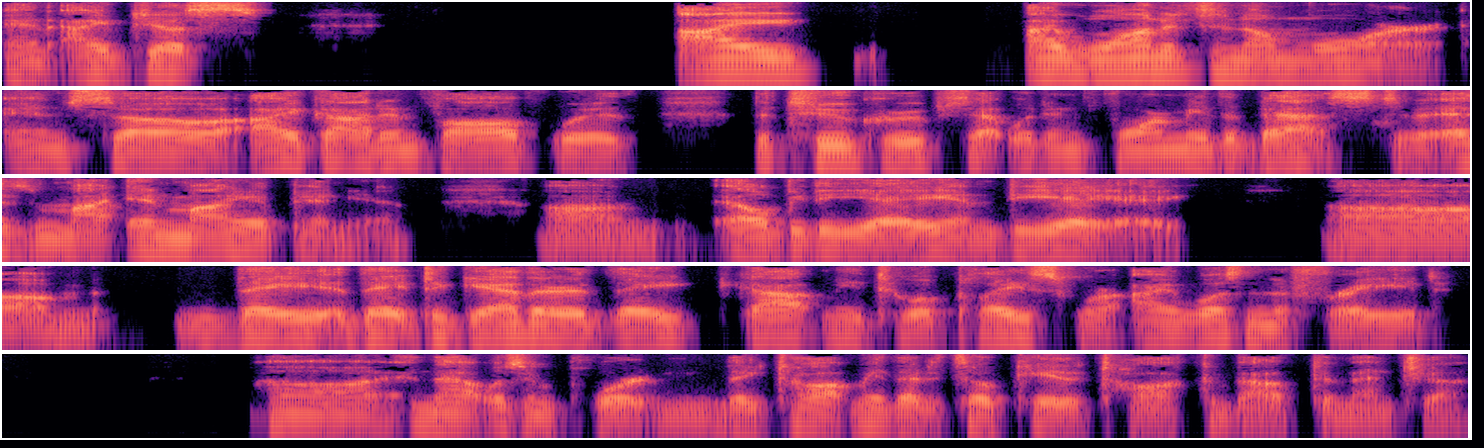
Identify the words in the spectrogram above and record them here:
and I just I I wanted to know more. And so I got involved with the two groups that would inform me the best, as my in my opinion, um, LBDA and DAA. Um, they they together they got me to a place where I wasn't afraid. Uh, and that was important. They taught me that it's okay to talk about dementia,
